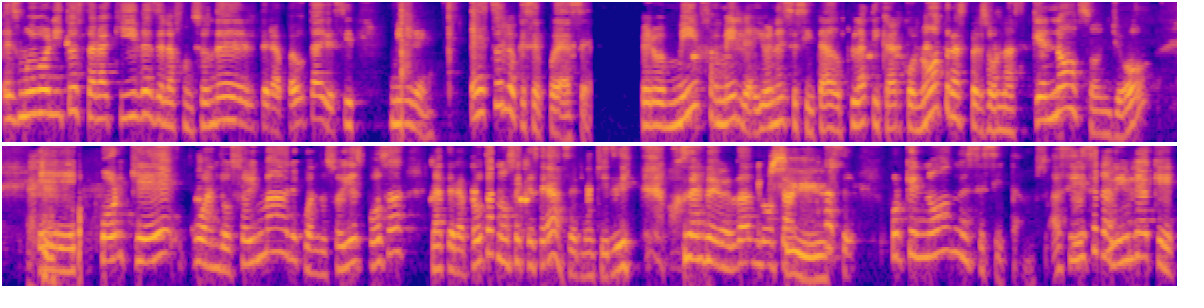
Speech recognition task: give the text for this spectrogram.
es muy bonito estar aquí desde la función del terapeuta y decir, miren, esto es lo que se puede hacer. Pero en mi familia yo he necesitado platicar con otras personas que no son yo, eh, porque cuando soy madre, cuando soy esposa, la terapeuta no sé qué se hace muchísimo. O sea, de verdad no sé qué hace. Porque no necesitamos. Así dice la Biblia que,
